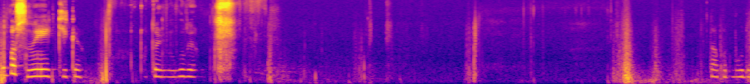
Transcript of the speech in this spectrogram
запасний тільки. Тут він буде. Так от буде.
